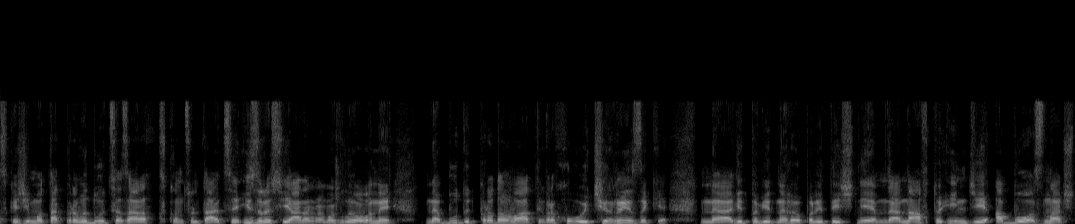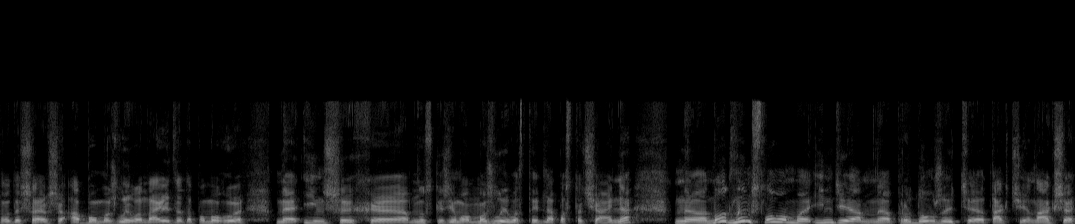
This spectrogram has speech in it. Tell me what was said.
скажімо так, проведуться зараз консультації із росіянами. Можливо, вони не будуть продавати, враховуючи ризики відповідно геополітичні нафту Індії або значно дешевше, або можливо навіть за допомогою е, інших, е, ну скажімо, можливостей для постачання. Е, Ну, одним словом, Індія продовжить так чи інакше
